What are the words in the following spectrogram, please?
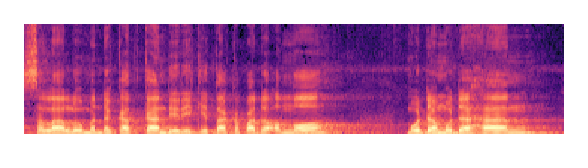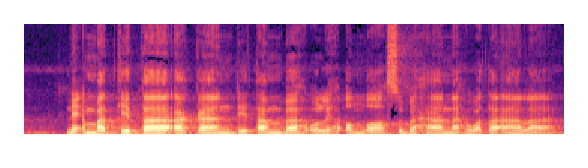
selalu mendekatkan diri kita kepada Allah. Mudah-mudahan nikmat kita akan ditambah oleh Allah Subhanahu wa taala.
